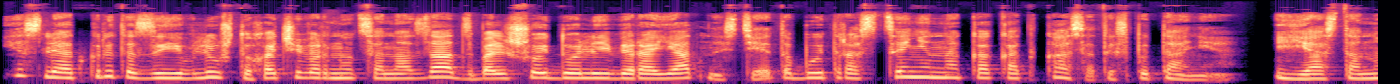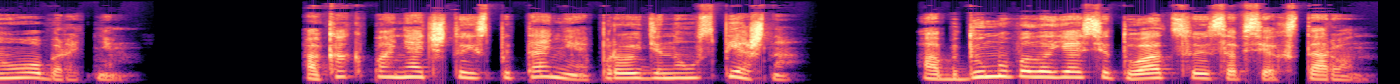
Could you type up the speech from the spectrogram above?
Если открыто заявлю, что хочу вернуться назад, с большой долей вероятности это будет расценено как отказ от испытания, и я стану оборотнем. А как понять, что испытание пройдено успешно? Обдумывала я ситуацию со всех сторон.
